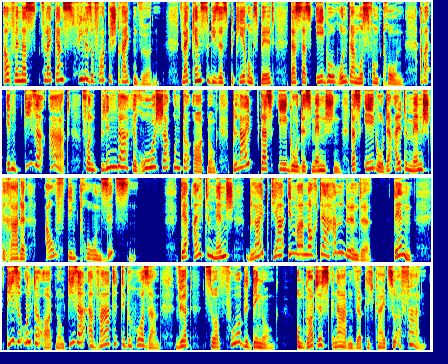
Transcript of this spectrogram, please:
auch wenn das vielleicht ganz viele sofort bestreiten würden. Vielleicht kennst du dieses Bekehrungsbild, dass das Ego runter muss vom Thron. Aber in dieser Art von blinder, heroischer Unterordnung bleibt das Ego des Menschen, das Ego, der alte Mensch gerade auf dem Thron sitzen. Der alte Mensch bleibt ja immer noch der Handelnde. Denn diese Unterordnung, dieser erwartete Gehorsam wird zur Vorbedingung, um Gottes Gnadenwirklichkeit zu erfahren.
